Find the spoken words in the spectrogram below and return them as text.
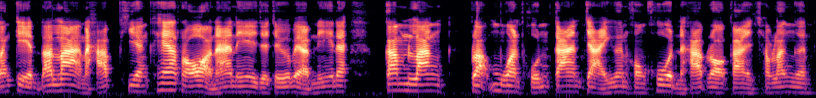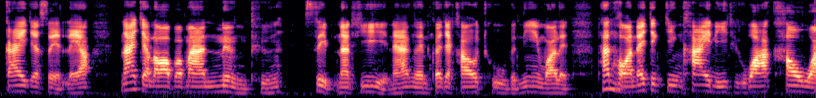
สังเกตด้านล่างนะครับ เพียงแค่รอนะนี่จะเจอแบบนี้นะกำลัง ประมวลผลการจ่ายเงินของคุณนะครับ รอการชำระเงินใกล้จะเสร็จแล้ว น่าจะรอประมาณ 1 ถึง 10 นาทีนะ เงินก็จะเข้า t o b e n y Wallet ถ้าถอนได้จริง ๆ ค่ายนี้ถือว่าเข้าไว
